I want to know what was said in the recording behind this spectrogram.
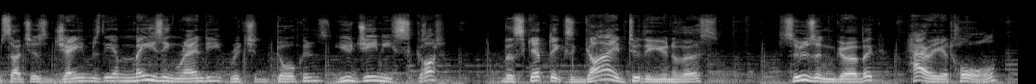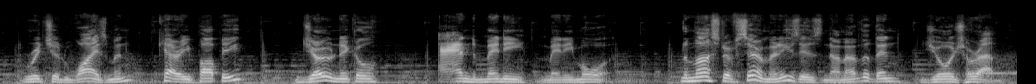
such as James the Amazing Randi, Richard Dawkins, Eugenie Scott, The Skeptic's Guide to the Universe, Susan Gerbic, Harriet Hall, Richard Wiseman, Carrie Poppy, Joe Nickell, and many, many more. The Master of Ceremonies is none other than George Hrab.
